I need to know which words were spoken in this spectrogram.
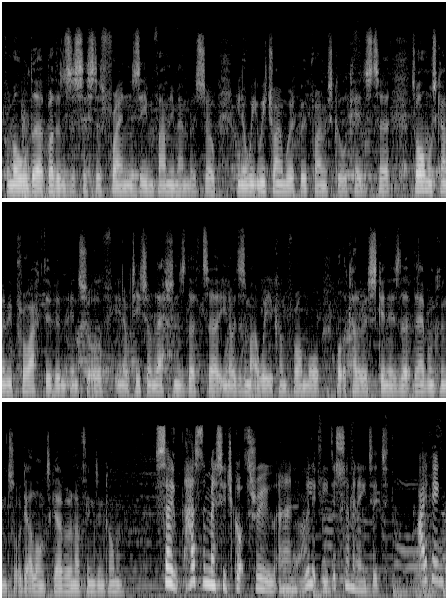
from older brothers and sisters, friends, even family members. So you know we, we try and work with primary school kids to to almost kind of be proactive in, in sort of you know teaching them lessons that uh, you know it doesn't matter where you come from or what the colour of skin is that, that everyone can sort of get along together and have things in common. So, has the message got through and will it be disseminated? I think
